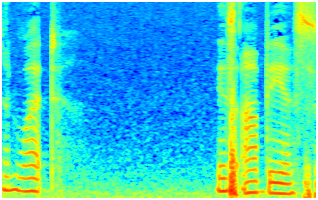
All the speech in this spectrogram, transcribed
And what is obvious?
